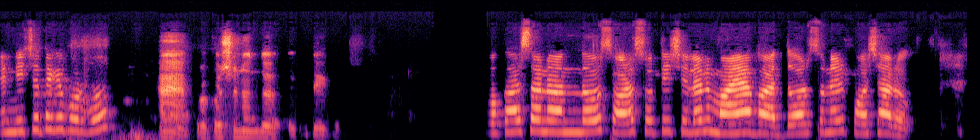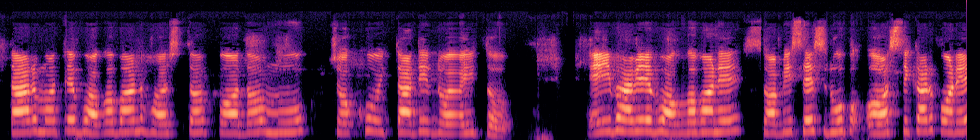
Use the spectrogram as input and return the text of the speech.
এর নিচে থেকে পড়ব? হ্যাঁ প্রকাশানন্দ প্রকাশানন্দ সরস্বতী ছিলেন মায়াবাদ দর্শনের প্রচারক। তার মতে ভগবান হস্ত পদ মুখ চক্ষু ইত্যাদি রহিত। এইভাবে ভগবানের সবিশেষ রূপ অস্বীকার করে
